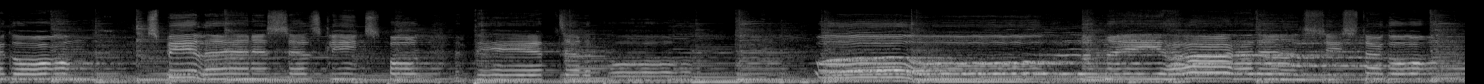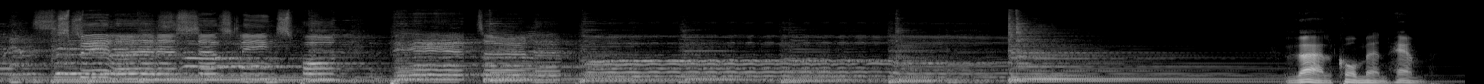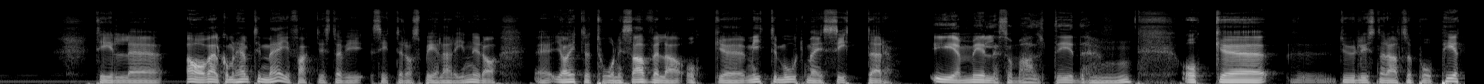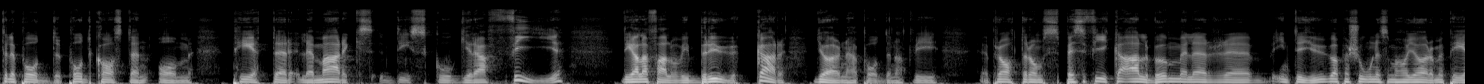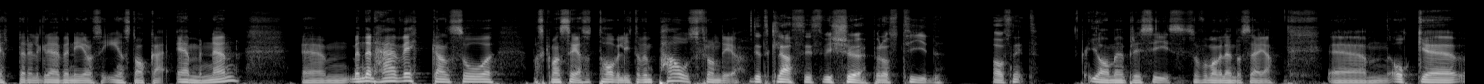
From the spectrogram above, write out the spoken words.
sista gång. Spela hennes älsklingspodd med Peter LePaul Åh, oh, låt mig höra den en sista gång. Spela hennes älsklingspodd med Peter LePold Välkommen hem. Till, eh, ja välkommen hem till mig faktiskt där vi sitter och spelar in idag. Eh, Jag heter Tony Savela och eh, mitt emot mig sitter Emil som alltid. Mm. Och eh, du lyssnar alltså på Peter LePodd, podcasten om Peter Lemarks diskografi. Det är i alla fall vad vi brukar göra i den här podden, att vi pratar om specifika album eller eh, intervjuar personer som har att göra med Peter eller gräver ner oss i enstaka ämnen. Ehm, Men den här veckan så, vad ska man säga, så tar vi lite av en paus från det. Det är ett klassiskt vi köper oss tid avsnitt. Ja men precis, så får man väl ändå säga. Ehm, och, eh,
